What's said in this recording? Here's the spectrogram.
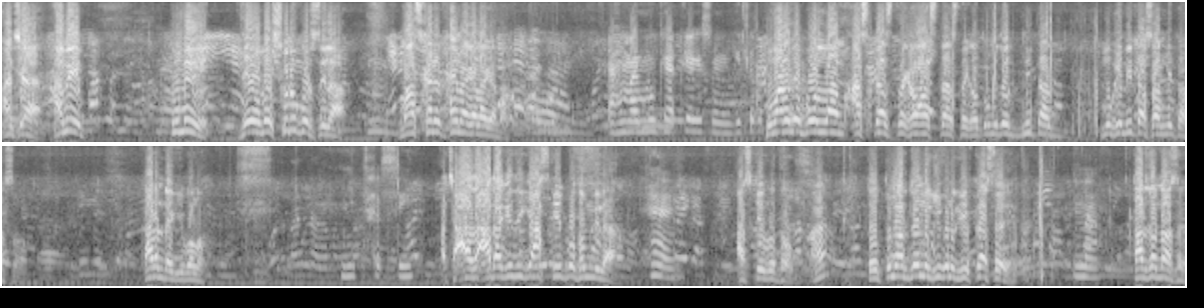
আচ্ছা হাবিব তুমি যেভাবে শুরু করছিলা মাঝখানে থাইমা গেলা কেন? আমার মুখে আটকে গেছে তোমার যে বললাম আস্তে আস্তে খাও আস্তে আস্তে খাও তুমি তো নিতা মুখে নিতাস আর নিতাস কারণটা কি বলো? আচ্ছা আধা- আধা কেজি কি আজকেই প্রথম নিলা? হ্যাঁ। আজকেই প্রথম হ্যাঁ? তো তোমার জন্য কি কোনো গিফট আছে? না। কার জন্য আছে?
